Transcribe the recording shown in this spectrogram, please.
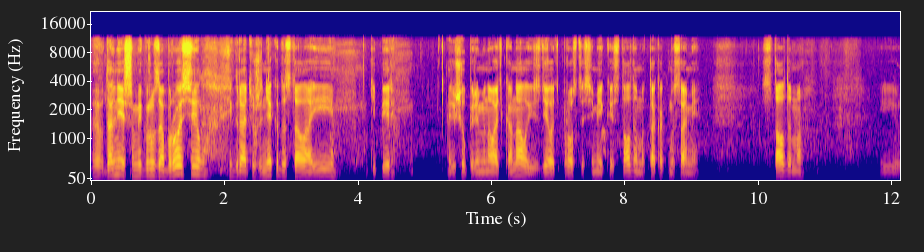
В дальнейшем игру забросил, играть уже некогда стало, и теперь решил переименовать канал и сделать просто семейка из так как мы сами с Талдома. И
